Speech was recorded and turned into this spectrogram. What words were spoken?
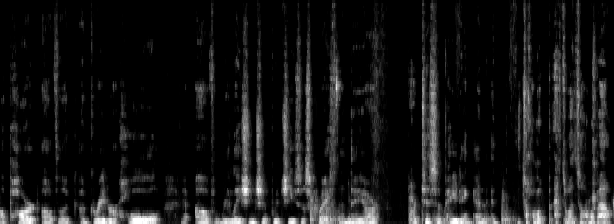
a part of a, a greater whole of relationship with Jesus Christ, and they are participating. And it's all that's what it's all about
